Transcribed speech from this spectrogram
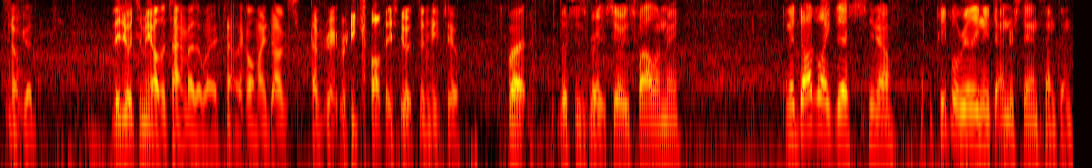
it's no good. They do it to me all the time, by the way. It's not like all my dogs have great recall. They do it to me too. But this is great. See how he's following me? And a dog like this, you know, people really need to understand something.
